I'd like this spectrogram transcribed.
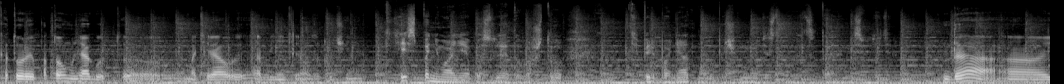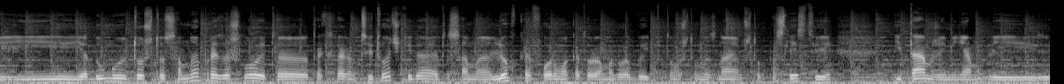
которые потом лягут э, в материалы обвинительного заключения. Есть понимание после этого, что теперь понятно, почему люди становятся тайными свидетелями. Да, а, и я думаю, то, что со мной произошло, это, так скажем, цветочки, да, это самая легкая форма, которая могла быть, потому что мы знаем, что впоследствии и там же меня могли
